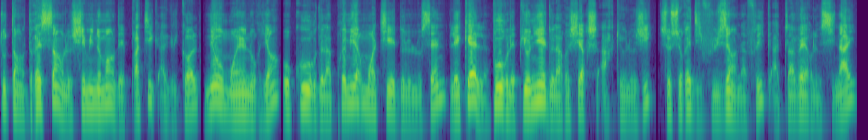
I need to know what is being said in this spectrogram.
tout en dressant le cheminement des pratiques agricoles nées au Moyen-Orient au cours de la première moitié de l'Holocène, lesquelles, pour les pionniers de la recherche archéologique, se seraient diffusées en Afrique à travers le Sinaï,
